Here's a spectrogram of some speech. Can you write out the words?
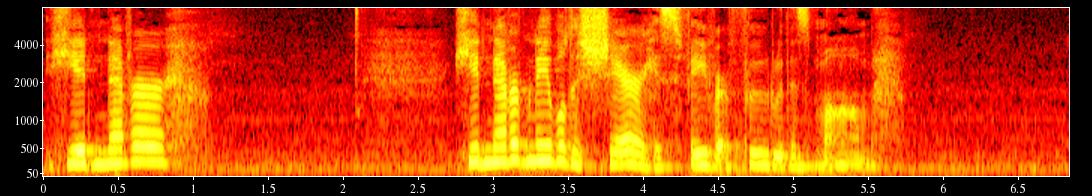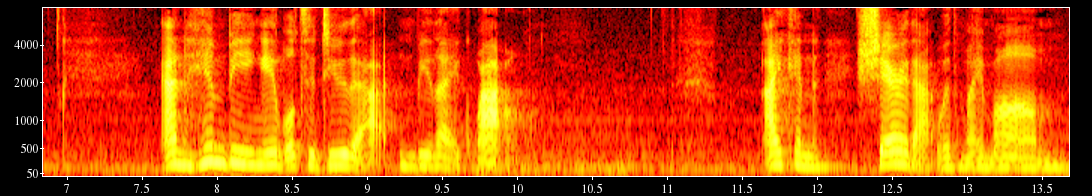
he had never. He had never been able to share his favorite food with his mom. And him being able to do that and be like, wow, I can share that with my mom.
